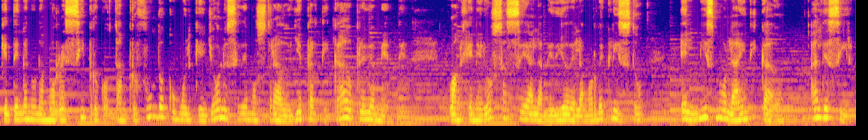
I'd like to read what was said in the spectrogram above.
que tengan un amor recíproco tan profundo como el que yo les he demostrado y he practicado previamente. Cuán generosa sea la medida del amor de Cristo, Él mismo la ha indicado al decir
